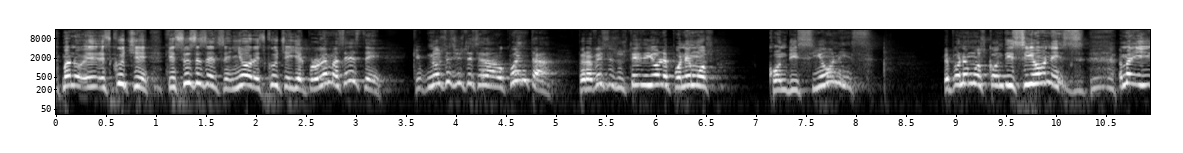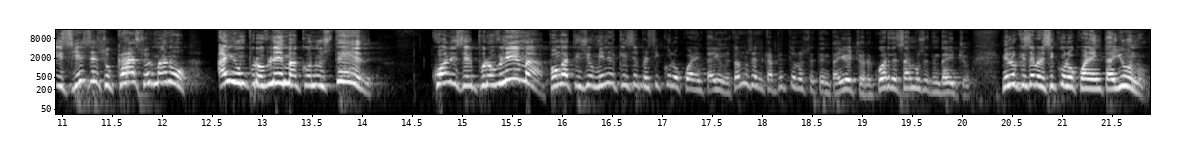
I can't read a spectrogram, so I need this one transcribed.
Hermano, eh, escuche, Jesús es el Señor, escuche, y el problema es este, que no sé si usted se ha dado cuenta, pero a veces usted y yo le ponemos condiciones. Le ponemos condiciones. Y si ese es su caso, hermano, hay un problema con usted. ¿Cuál es el problema? Ponga atención, miren lo que dice el versículo 41. Estamos en el capítulo 78, recuerde Salmo 78. Miren lo que dice el versículo 41.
